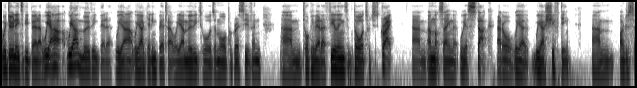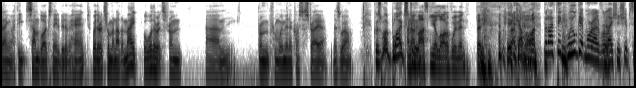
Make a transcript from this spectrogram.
we do need to be better. We are we are moving better. We are we are getting better. We are moving towards a more progressive and um, talking about our feelings and thoughts, which is great. Um, I'm not saying that we are stuck at all. We are we are shifting. Um, I'm just saying I think some blokes need a bit of a hand, whether it's from another mate or whether it's from um, from from women across Australia as well. Because what blokes I know do. I'm asking a lot of women. But yeah, come on. But I think we'll get more out of relationships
